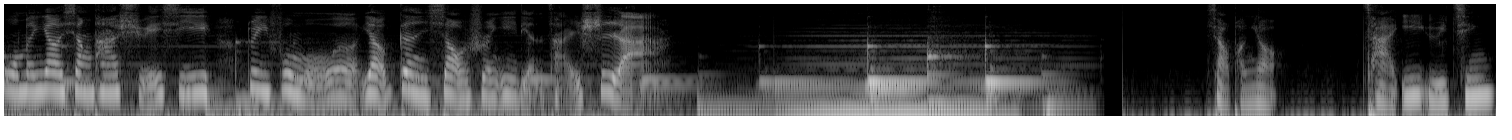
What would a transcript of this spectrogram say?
我们要向他学习，对父母要更孝顺一点才是啊！小朋友，彩衣娱亲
